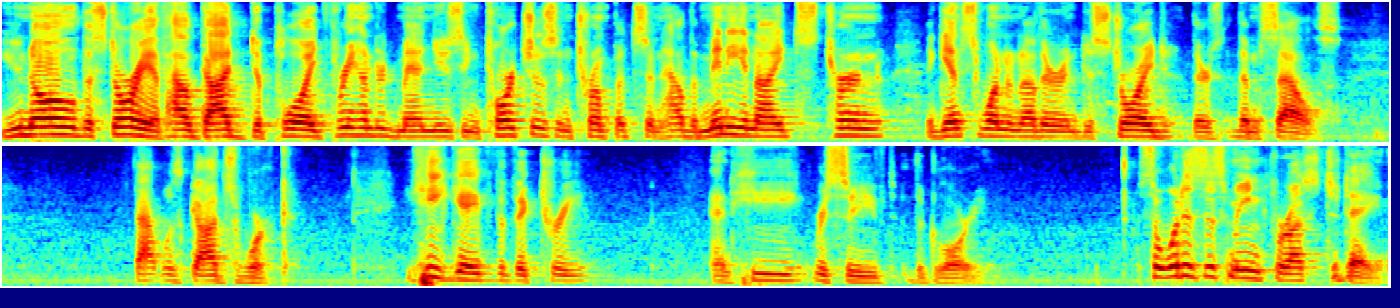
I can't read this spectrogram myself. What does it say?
you know the story of how God deployed 300 men using torches and trumpets, and how the Midianites turned against one another and destroyed their, themselves. That was God's work. He gave the victory, and He received the glory. So, what does this mean for us today?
